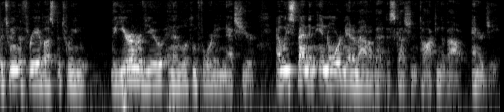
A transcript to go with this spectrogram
between the three of us between the year in review and then looking forward to next year. And we spend an inordinate amount of that discussion talking about energy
